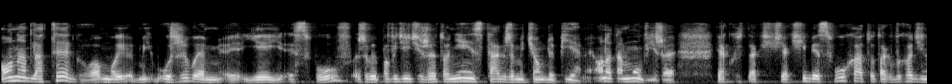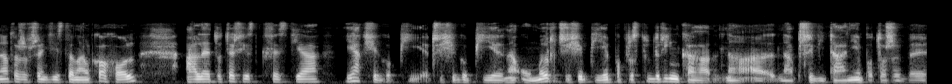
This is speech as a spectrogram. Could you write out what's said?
ona dlatego, moje, użyłem jej słów, żeby powiedzieć, że to nie jest tak, że my ciągle pijemy. Ona tam mówi, że jak, jak, jak siebie słucha, to tak wychodzi na to, że wszędzie jest ten alkohol, ale to też jest kwestia, jak się go pije. Czy się go pije na umór, czy się pije po prostu drinka na, na przywitanie, po to, żeby,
